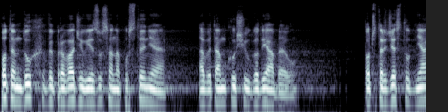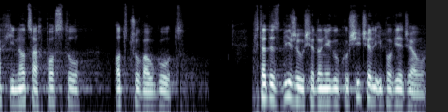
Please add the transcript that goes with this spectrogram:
Potem duch wyprowadził Jezusa na pustynię, aby tam kusił go diabeł. Po czterdziestu dniach i nocach postu odczuwał głód. Wtedy zbliżył się do niego kusiciel i powiedział:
